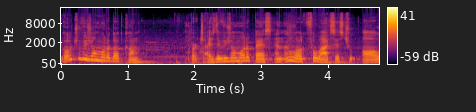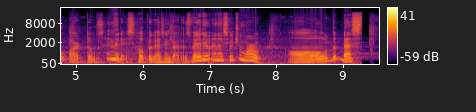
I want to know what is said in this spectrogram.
Go to visualmodo.com, purchase the Visualmodo Pass, and unlock full access to all our tools. And it is. Hope you guys enjoyed this video, and I see you tomorrow. All the best!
